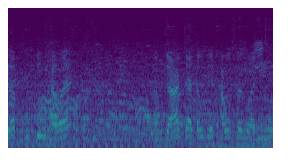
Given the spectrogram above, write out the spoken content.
सब बुकिंग हवे। अब जा जाता हूँ देखाऊँ संगवारी हो।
